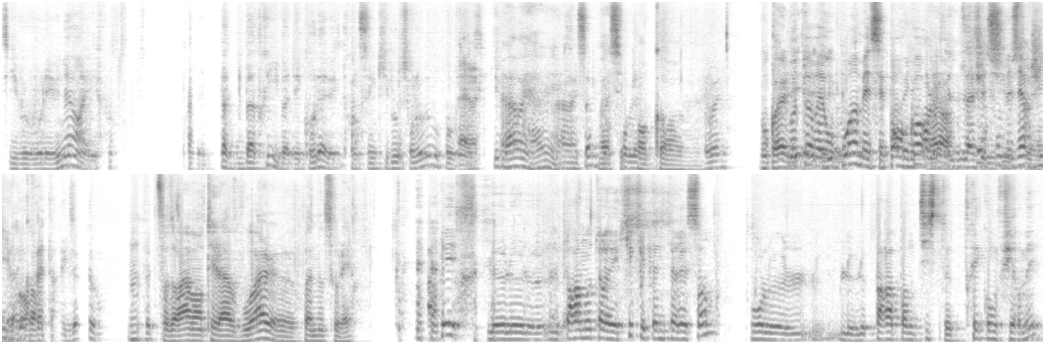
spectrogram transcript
s'il veut voler une heure, il faut pas de batterie, il va décoller avec 35 kg sur le dos. Ah, ah, ouais. ah c'est pas encore. Euh, donc le moteur est au point, mais c'est pas encore la, gestion d'énergie. En fait. Exactement. Il faudra inventer la voile, euh, panneau solaire. Après, le, paramoteur électrique est intéressant pour le, parapentiste très confirmé,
